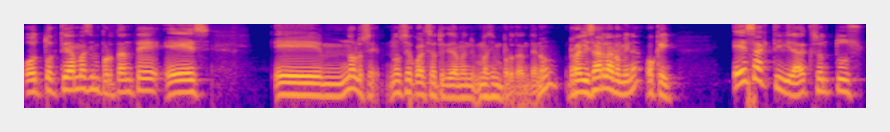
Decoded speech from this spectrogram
o tu actividad más importante es, em, no lo sé, no sé cuál sea tu actividad más importante, ¿no? Revisar la nómina, ok. Esa actividad, que son tus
